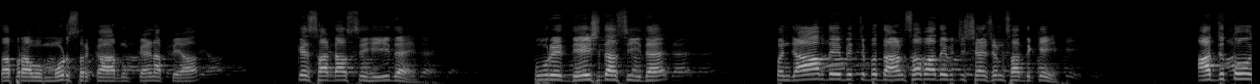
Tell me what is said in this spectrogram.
ਤਾਂ ਭਰਾਵੋ, ਮੁੜ ਸਰਕਾਰ ਨੂੰ ਕਹਿਣਾ ਪਿਆ ਕਿ ਸਾਡਾ ਸ਼ਹੀਦ ਹੈ। ਪੂਰੇ ਦੇਸ਼ ਦਾ ਸ਼ਹੀਦ ਹੈ। ਪੰਜਾਬ ਦੇ ਵਿੱਚ, ਵਿਧਾਨ ਸਭਾ ਦੇ ਵਿੱਚ ਸੈਸ਼ਨ ਸੱਦ ਕੇ ਅੱਜ ਤੋਂ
